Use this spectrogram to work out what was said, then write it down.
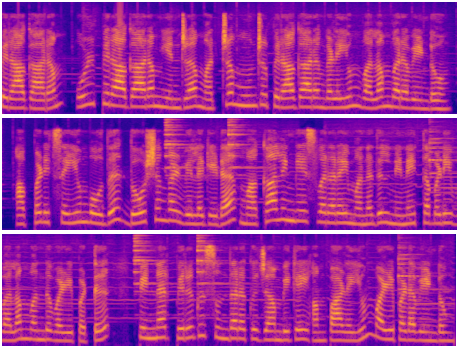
பிராகாரம் உள் பிராகாரம் என்ற மற்ற மூன்று பிராகாரங்களையும் வலம் வர வேண்டும். அப்படி செய்யும்போது தோஷங்கள் விலகிட மகாலிங்கேஸ்வரரை மனதில் நினைத்தபடி வலம் வந்து வழிபட்டு பின்னர் பிறகு சுந்தர குஜாம்பிகை அம்பாளையும் வழிபட வேண்டும்.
